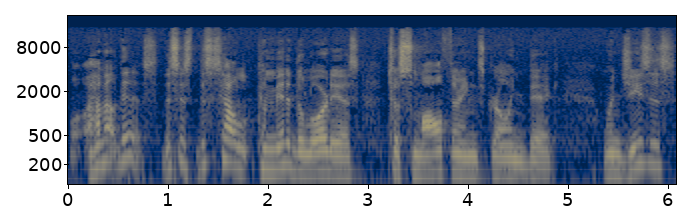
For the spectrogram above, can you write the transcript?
Well, how about this? This is, this is how committed the Lord is to small things growing big. When Jesus,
